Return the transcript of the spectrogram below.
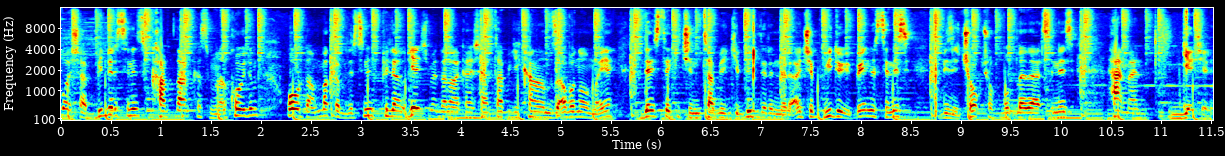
ulaşabilirsiniz. Kartlar kısmına koydum. Oradan bakabilirsiniz. Plan geçmeden arkadaşlar tabii ki kanalımıza abone olmayı, destek için tabii ki bildirimleri açıp videoyu beğenirseniz bizi çok çok mutlu edersiniz. Hemen geçelim.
